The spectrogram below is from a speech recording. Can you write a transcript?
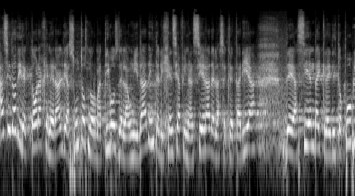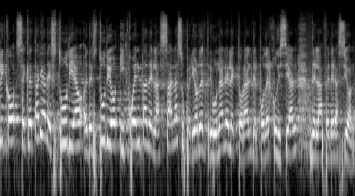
Ha sido directora general de Asuntos Normativos de la Unidad de Inteligencia Financiera de la Secretaría de Hacienda y Crédito Público, secretaria de estudio, de estudio y cuenta de la Sala Superior del Tribunal Electoral del Poder Judicial de la Federación,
